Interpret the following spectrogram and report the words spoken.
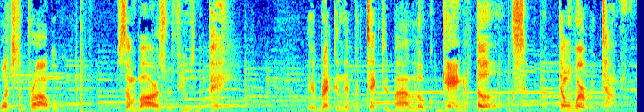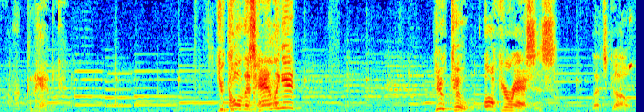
What's the problem? Some bars refusing to pay. They reckon they're protected by a local gang of thugs. But don't worry, Tommy. I can handle it. You call this handling it? You two, off your asses. Let's go.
